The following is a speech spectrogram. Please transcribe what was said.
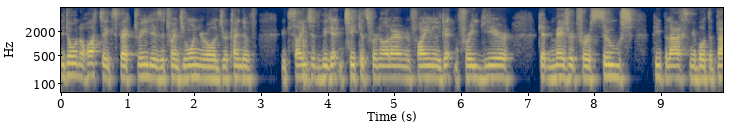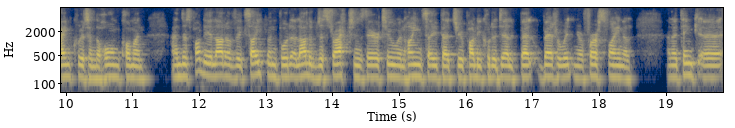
you don't know what to expect really as a 21 year old. You're kind of excited to be getting tickets for an All Ireland final, getting free gear, getting measured for a suit, people asking about the banquet and the homecoming. And there's probably a lot of excitement, but a lot of distractions there too in hindsight that you probably could have dealt be- better with in your first final. And I think uh,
